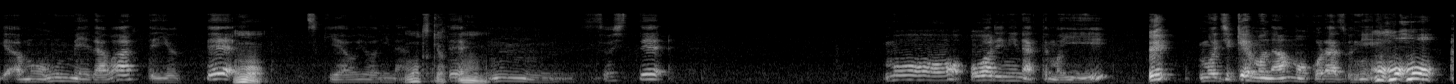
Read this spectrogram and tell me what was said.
いやもう運命だわって言ってうん。付き合うようになって。もう付き合った。ううんん。そしてもう終わりになってもいい？え？もう事件も何も起こらずに。もうもうもう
